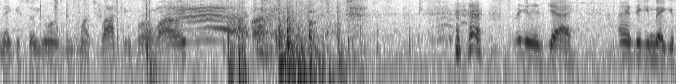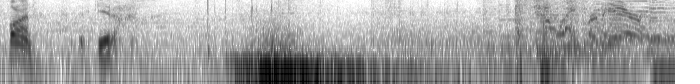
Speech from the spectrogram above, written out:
Make it so you won't do much rocking for a while. eh? Look at this guy. I didn't think he'd make it fun. Let's get him. From here!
